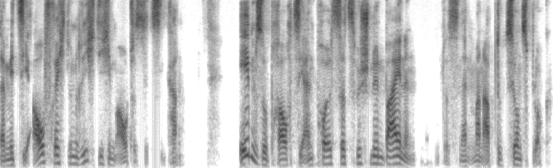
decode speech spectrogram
damit sie aufrecht und richtig im Auto sitzen kann. Ebenso braucht sie ein Polster zwischen den Beinen, das nennt man Abduktionsblock,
